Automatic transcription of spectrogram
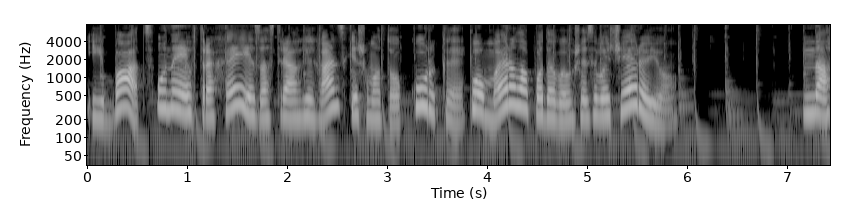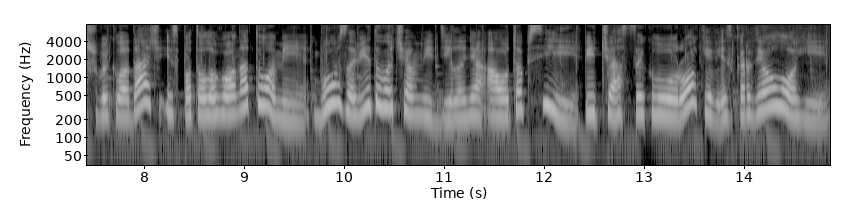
І бац! У неї в трахеї застряг гігантський шматок курки. Померла, подавившись вечерею. Наш викладач із патологоанатомії був завідувачем відділення аутопсії. Під час циклу уроків із кардіології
